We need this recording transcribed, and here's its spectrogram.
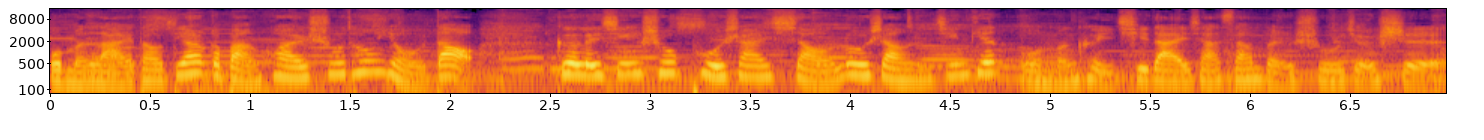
我们来到第二个板块，疏通有道，各类新书铺晒小路上。今天我们可以期待一下三本书，就是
